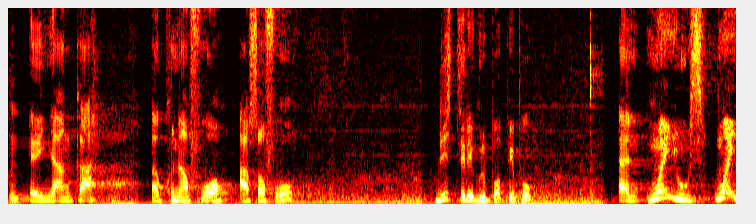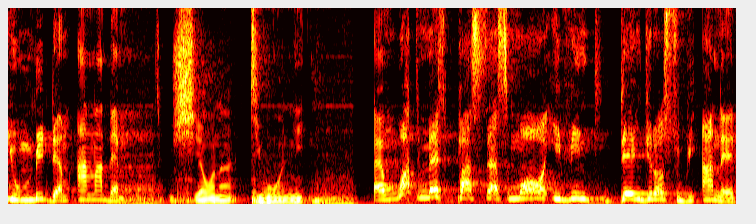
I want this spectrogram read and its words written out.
Ɛnyanka akunafoɔ asɔfoɔ. These three group of people. And when you when you meet them honor them. Wohyia wɔn a di wɔn ni And what makes pastors more even dangerous to be honored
